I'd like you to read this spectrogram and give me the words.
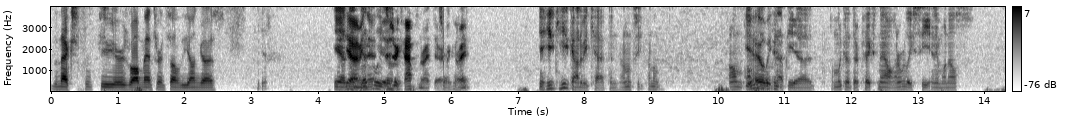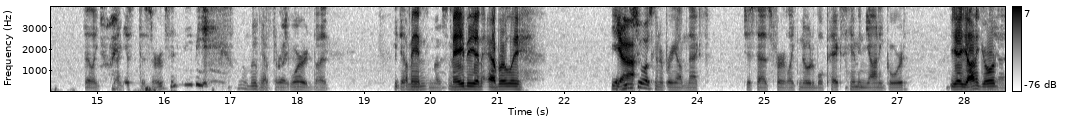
the next few years while mentoring some of the young guys. yeah, Yeah, they I mean, there's uh, your captain right there, sorry, go right? Ahead. yeah, he's he's got to be captain. I don't see. I don't. I'm, Yeah, I'm looking at the. Uh, I'm looking at their picks now. I don't really see anyone else that like I guess deserves it. Maybe I don't know if Yeah. that's the right word, but he definitely. I mean, has the most. maybe an Eberle. yeah, he Yeah. was who I was going to bring up next, just as for like notable picks. Him and Yanni Gourde. Yeah, Yanni Gourde. Yeah,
